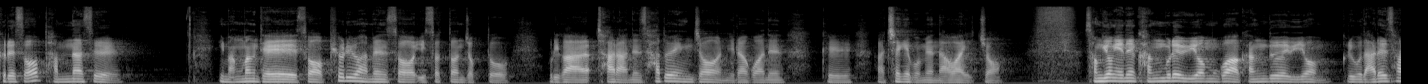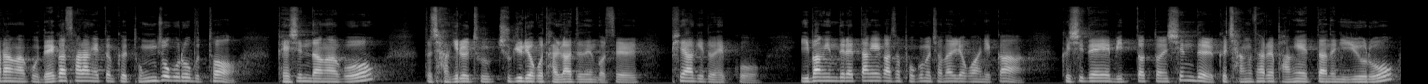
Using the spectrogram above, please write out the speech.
그래서 밤낮을 이 망망대해에서 표류하면서 있었던 적도 우리가 잘 아는 사도행전이라고 하는 그 책에 보면 나와 있죠. 성경에는 강물의 위험과 강도의 위험, 그리고 나를 사랑하고 내가 사랑했던 그 동족으로부터 배신당하고 또 자기를 죽이려고 달라드는 것을 피하기도 했고 이방인들의 땅에 가서 복음을 전하려고 하니까 그 시대에 믿었던 신들 그 장사를 방해했다는 이유로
